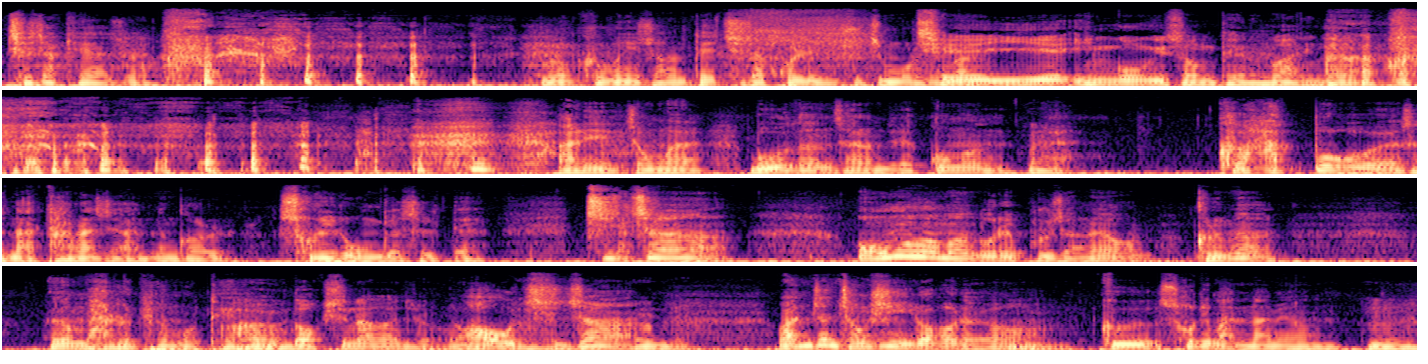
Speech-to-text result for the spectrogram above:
제작해야죠. 물론 그분이 저한테 제작 권리를 줄지 모르지만 제2의 인공위성 되는 거 아닌가요? 아니 정말 모든 사람들의 꿈은 네. 그 악보에서 나타나지 않는 걸 소리로 옮겼을 때 진짜 어마어마한 노래 부르잖아요. 그러면 이건 말로 표현 못해요. 아유, 넋이 나가죠. 아우 진짜 그럼요. 완전 정신 잃어버려요. 그 소리 만나면 음.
